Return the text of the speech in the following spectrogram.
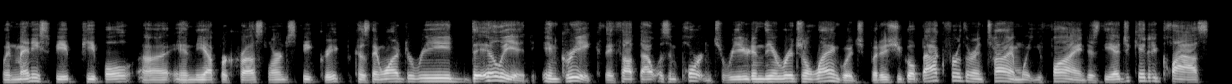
when many spe- people uh, in the upper crust learned to speak Greek because they wanted to read the Iliad in Greek. They thought that was important to read it in the original language. But as you go back further in time, what you find is the educated class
